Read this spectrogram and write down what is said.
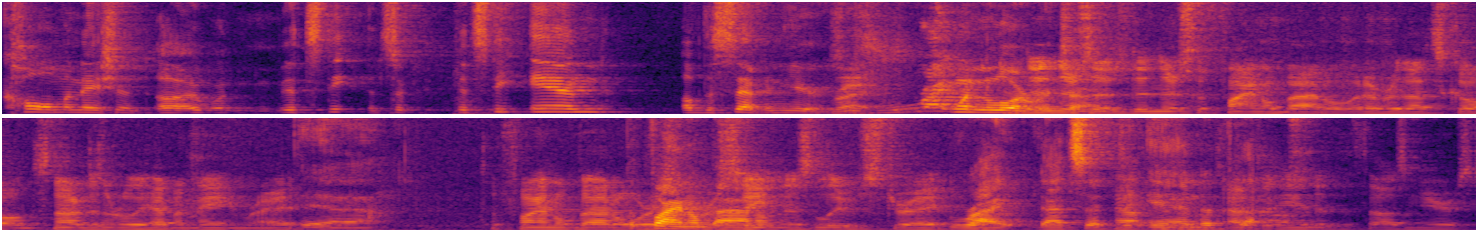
culmination. Uh, it's the it's a, it's the end of the seven years. It's right when the Lord and then there's a, then there's the final battle, whatever that's called. It's not. It doesn't really have a name, right? yeah, The final battle The where, final where battle. Satan is loosed, right? right. That's at the end the, of the at the thousand. end of the thousand years.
